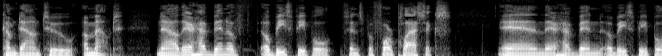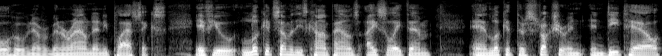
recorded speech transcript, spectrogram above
come down to amount. Now there have been of obese people since before plastics and there have been obese people who've never been around any plastics. If you look at some of these compounds, isolate them, and look at their structure in, in detail,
